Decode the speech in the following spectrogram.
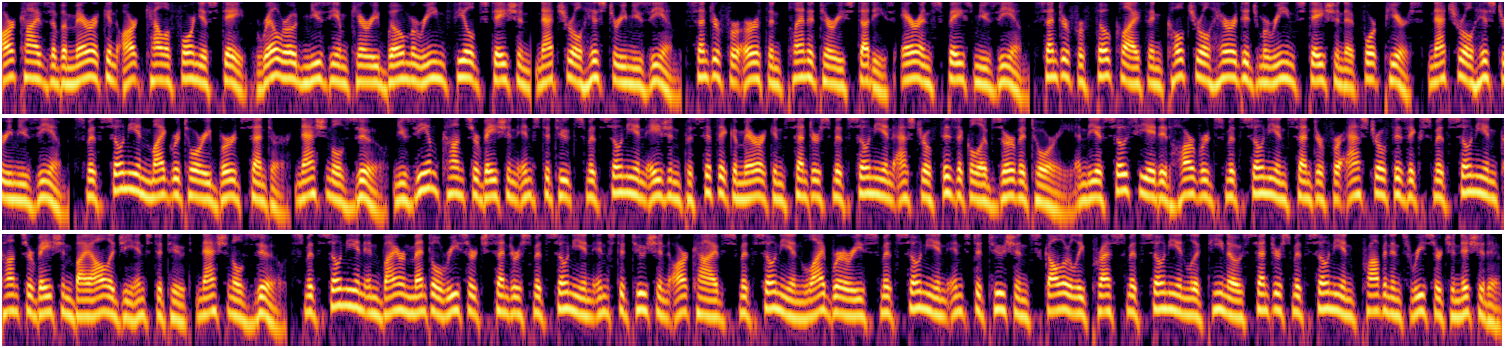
Archives of American Art California State Railroad Museum Carrie Bow Marine Field Station Natural History Museum Center for Earth and Planetary Studies Air and Space Museum Center for Folklife and Cultural Heritage Marine Station at Fort Pierce Natural History Museum Smithsonian Migratory Bird Center National Zoo Museum Conservation Institute Smithsonian Asian Pacific American American Center Smithsonian Astrophysical Observatory and the associated Harvard-Smithsonian Center for Astrophysics Smithsonian Conservation Biology Institute National Zoo Smithsonian Environmental Research Center Smithsonian Institution Archives Smithsonian Libraries Smithsonian Institution Scholarly Press Smithsonian Latino Center Smithsonian Provenance Research Initiative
